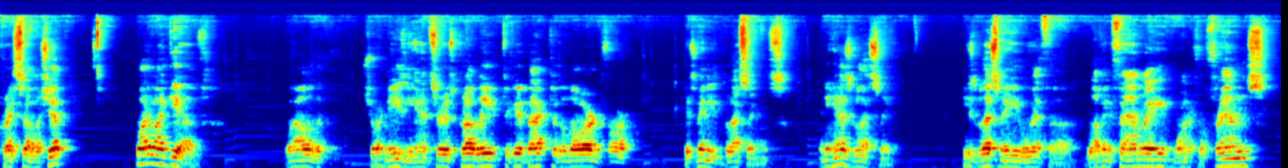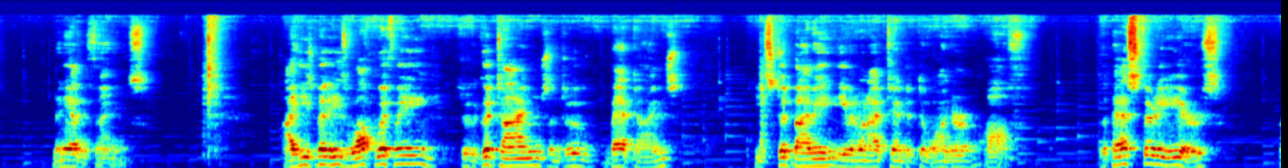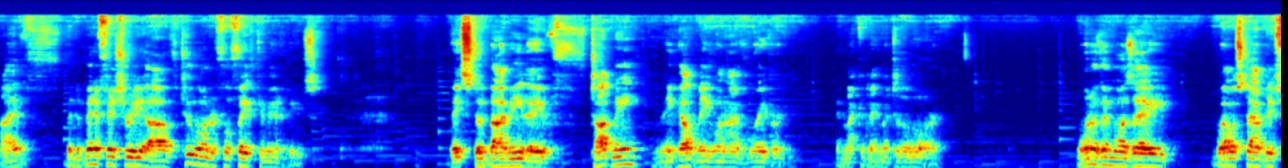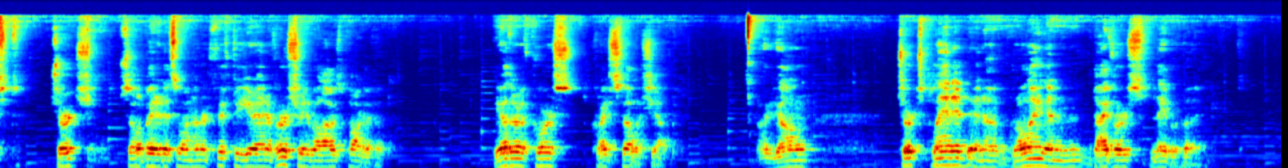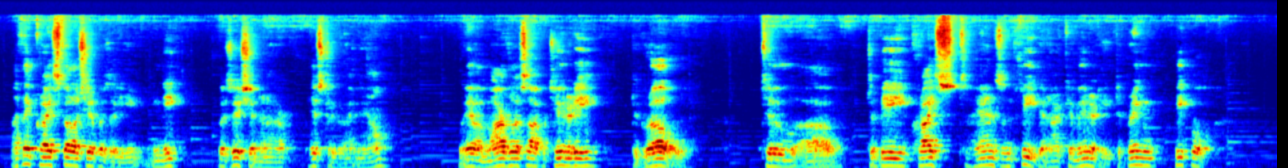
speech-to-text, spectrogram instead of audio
Christ Fellowship. What do I give? Well, the short and easy answer is probably to give back to the Lord for his many blessings. And he has blessed me. He's blessed me with a loving family, wonderful friends, many other things. I, he's been he's walked with me through the good times and through bad times. He stood by me even when I've tended to wander off. For the past 30 years, I've been the beneficiary of two wonderful faith communities. They stood by me, they've taught me, they've helped me when I've wavered in my commitment to the Lord. One of them was a well established church, celebrated its 150 year anniversary while I was part of it. The other, of course, Christ Fellowship, a young church planted in a growing and diverse neighborhood. I think Christ Fellowship is a unique position in our history right now. We have a marvelous opportunity to grow, to uh, to be Christ's hands and feet in our community, to bring people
